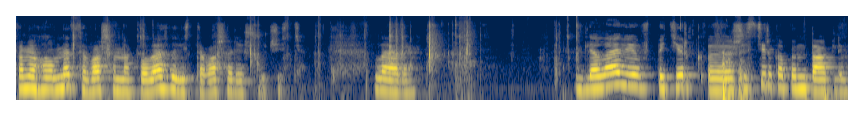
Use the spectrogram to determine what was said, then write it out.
Саме головне це ваша наполегливість та ваша рішучість. Леви. Для левів п'ятір, е, шестірка пентаклів.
